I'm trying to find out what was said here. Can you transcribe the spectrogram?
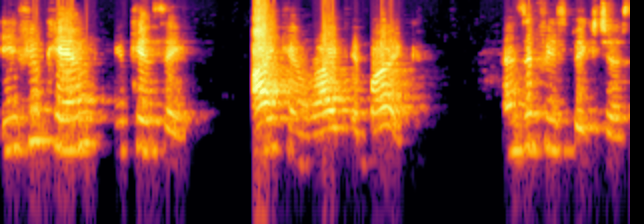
If you can, you can say, I can ride a bike. And the fifth pictures.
